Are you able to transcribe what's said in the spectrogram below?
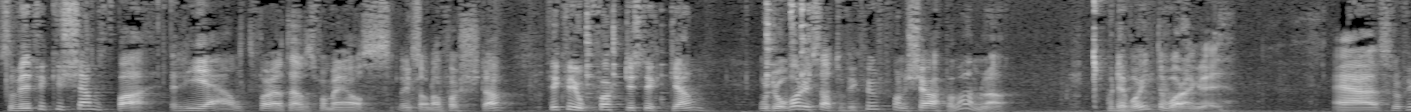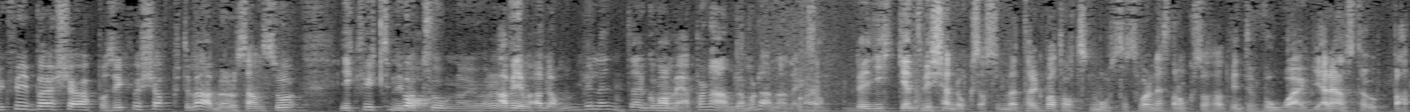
Så vi fick ju kämpa rejält för att ens få med oss liksom de första. Fick vi ihop 40 stycken. Och då var det ju så att då fick vi fortfarande köpa varandra. Och det var ju inte våran grej. Eh, så då fick vi börja köpa och så gick vi och köpte möbler och sen så gick vi tillbaka. var tvungna att göra det, Ja, vi, ja, de ville inte gå med på den andra modellen liksom. Det gick inte. Vi kände också, alltså, med tanke på att det var ett motstånd så var det nästan också så att vi inte vågade ens ta upp att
